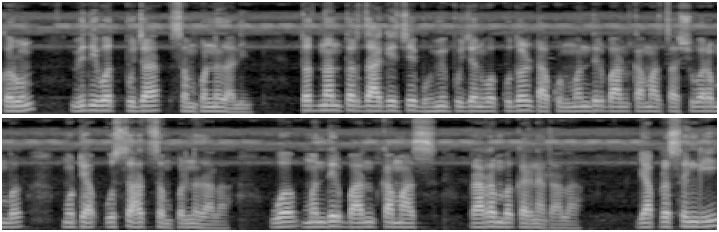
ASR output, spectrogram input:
करून विधिवत पूजा संपन्न झाली. तदनंतर जागेचे भूमिपूजन व कुदळ टाकून मंदिर बांधकामाचा शुभारंभ मोठ्या उत्साहात संपन्न झाला व मंदिर बांधकामास प्रारंभ करण्यात आला. या प्रसंगी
